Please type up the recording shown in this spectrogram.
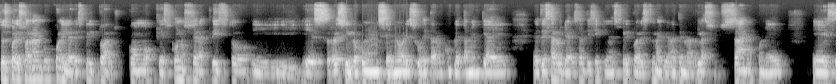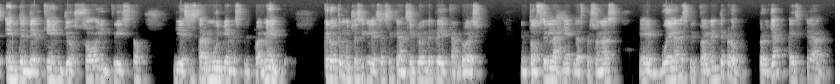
Entonces, por eso arranco con el área espiritual, como que es conocer a Cristo y, es recibirlo como mi Señor, es sujetarme completamente a Él, es desarrollar esas disciplinas espirituales que me ayudan a tener una relación sana con Él, es entender quién yo soy en Cristo y es estar muy bien espiritualmente. Creo que muchas iglesias se quedan simplemente predicando eso. Entonces la, las personas eh, vuelan espiritualmente, pero, pero ya, ahí se quedaron.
